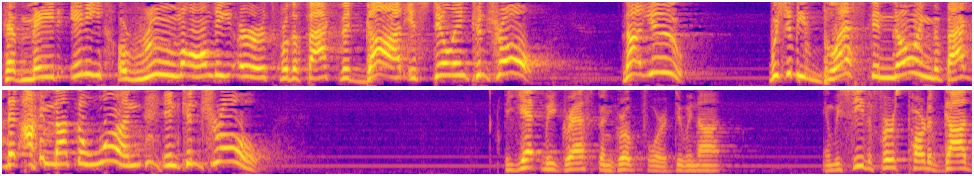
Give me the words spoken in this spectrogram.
have made any room on the earth for the fact that God is still in control. Not you. We should be blessed in knowing the fact that I'm not the one in control. But yet we grasp and grope for it, do we not? And we see the first part of God's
